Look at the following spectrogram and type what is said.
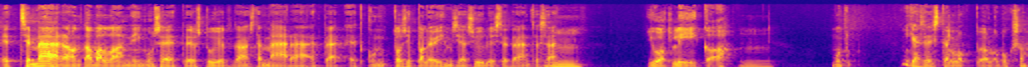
että se määrä on tavallaan niin kuin se, että jos tuijotetaan sitä määrää, että, että kun tosi paljon ihmisiä syyllistetään, että sä mm. Juot liikaa, mm. mutta mikä se sitten loppujen lopuksi on?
